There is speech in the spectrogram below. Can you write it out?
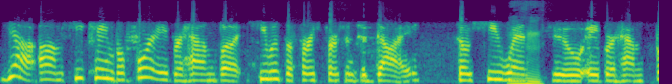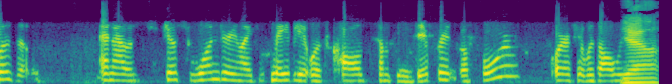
Yeah. Um, he came before Abraham, but he was the first person to die. So he went mm-hmm. to Abraham's bosom. And I was just wondering, like, maybe it was called something different before, or if it was always. Yeah.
